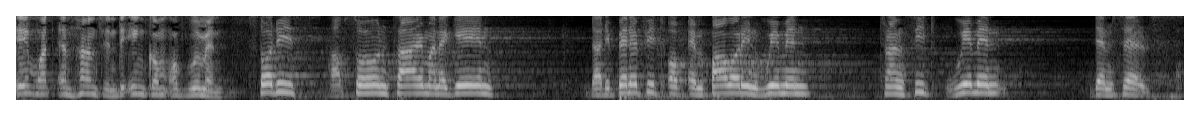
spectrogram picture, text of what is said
aimed at enhancing the income of women. Studies have shown time and again that the benefit of empowering women transit women themselves.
